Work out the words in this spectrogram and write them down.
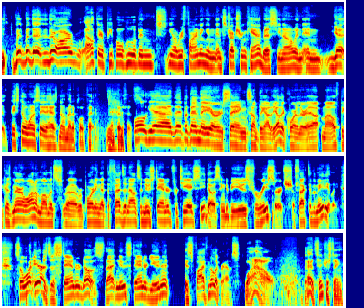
but but there, there are out there people who have been you know refining and, and structuring cannabis you know and and yet they still want to say it has no medical effect you know, benefits Well, yeah, they, but then they are saying something out of the other corner of their mouth because Marijuana Moments uh, reporting that the feds announced a new standard for THC dosing to be used for research, effective immediately. So, what is a standard dose? That new standard unit is five milligrams. wow that's interesting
